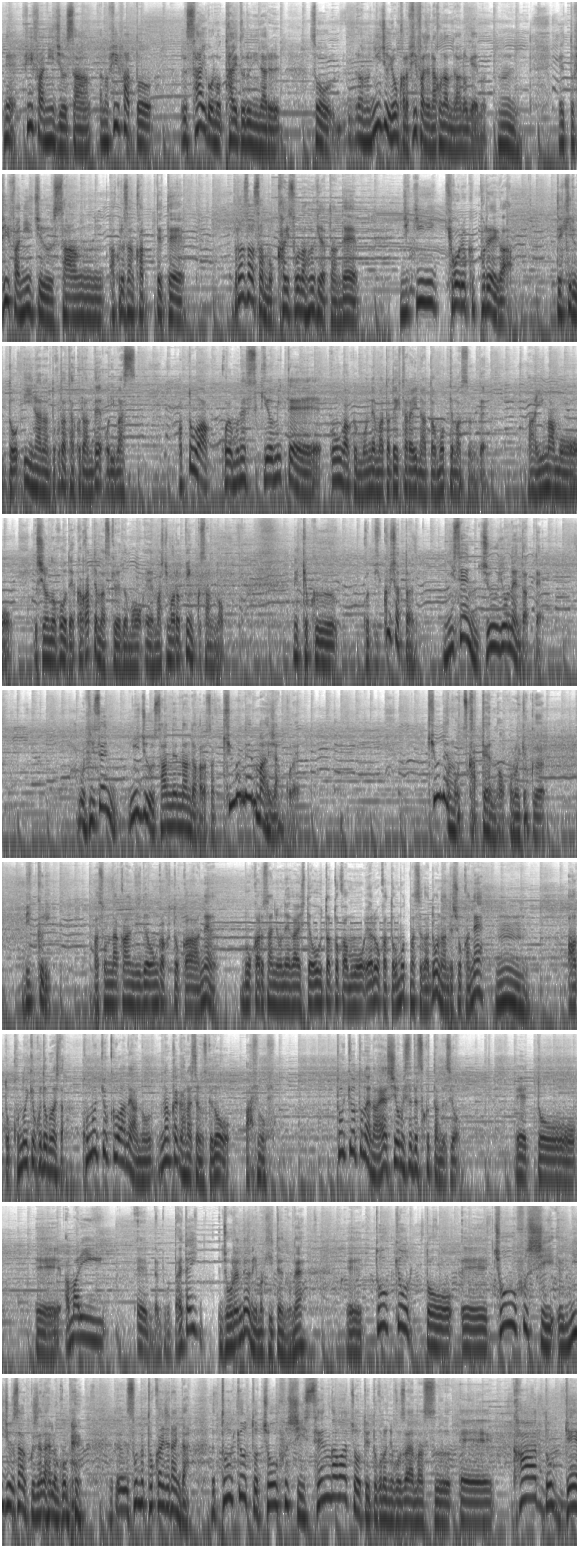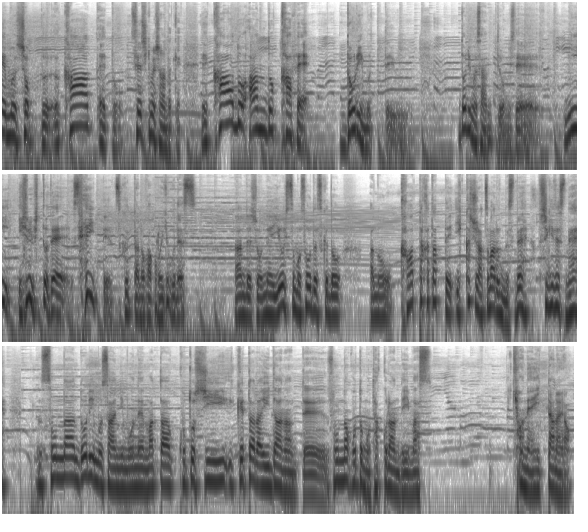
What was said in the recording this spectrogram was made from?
ね FIFA23 あの FIFA と最後のタイトルになる。そうあの24から FIFA じゃなくなるんだよあのゲーム。うん。えっと FIFA23 アクルさん買っててブラザーさんも買いそうな雰囲気だったんで時期に協力プレイができるといいななんてことは企んでおります。あとはこれもね隙を見て音楽もねまたできたらいいなと思ってますんで、まあ、今も後ろの方でかかってますけれども、えーマシュマロピンクさんの、ね、曲これびっくりしちゃった。2014年だって。もう2023年なんだからさ9年前じゃんこれ。9年も使ってんの？この曲。びっくり、まあ、そんな感じで音楽とかねボーカルさんにお願いしてお歌とかもやろうかと思ってますがどうなんでしょうかね。うん。あとこの曲で思い出したこの曲はねあの何回か話してるんですけどあの東京都内の怪しいお店で作ったんですよ。えっ、と、えーあまり、えー、大体常連だよね今聞いてんのねえー東京都、えー調布市23区じゃないのごめん、そんな都会じゃないんだ。東京都調布市仙川町というところにございます、えーカードゲームショップ。カー、えー、と正式名称なんだっけ、カードカフェドリムっていうドリムさんっていうお店にいる人で「せい」って作ったのがこの曲です。なんでしょうね。イオシスもそうですけどあの変わった方って一箇所に集まるんですね。不思議ですね。そんなドリームさんにもねまた今年行けたらいいななんてそんなことも企んでいます。去年行ったのよ。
